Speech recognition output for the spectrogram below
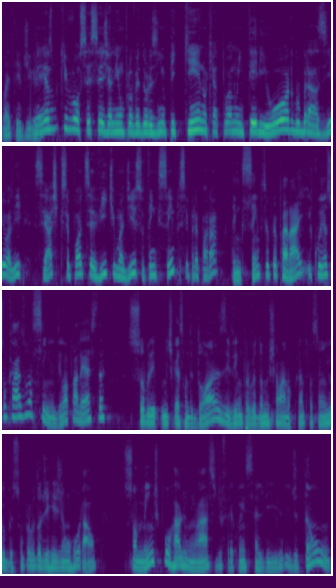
vai ter. Diga. Mesmo que você seja ali um provedorzinho pequeno que atua no interior do Brasil ali, você acha que você pode ser vítima disso? Tem que sempre se preparar? Tem que sempre se preparar e conheço um caso assim. Dei uma palestra sobre mitigação de dose e veio um provedor me chamar no canto e falou assim, Yubi, eu sou um provedor de região rural, somente por rádio enlace de frequência livre, de tão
